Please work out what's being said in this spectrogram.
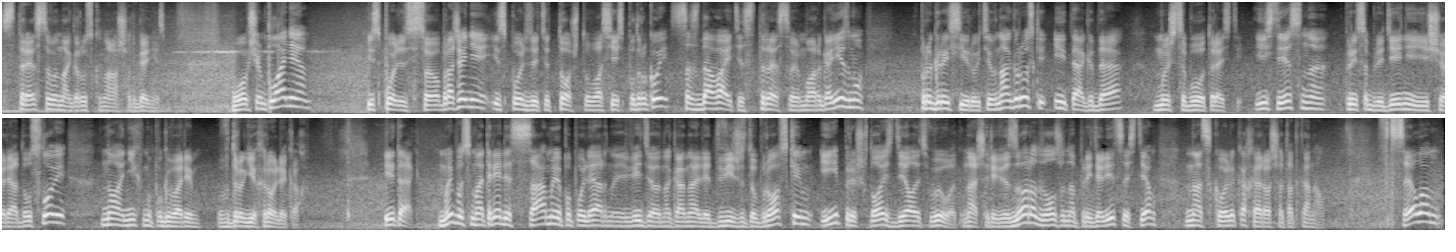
стрессовую нагрузку на ваш организм. В общем плане, используйте свое воображение, используйте то, что у вас есть под рукой, создавайте стресс своему организму, прогрессируйте в нагрузке, и тогда мышцы будут расти. Естественно, при соблюдении еще ряда условий, но о них мы поговорим в других роликах. Итак, мы посмотрели самые популярные видео на канале Движ Дубровским и пришлось сделать вывод. Наш ревизор должен определиться с тем, насколько хорош этот канал. В целом,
